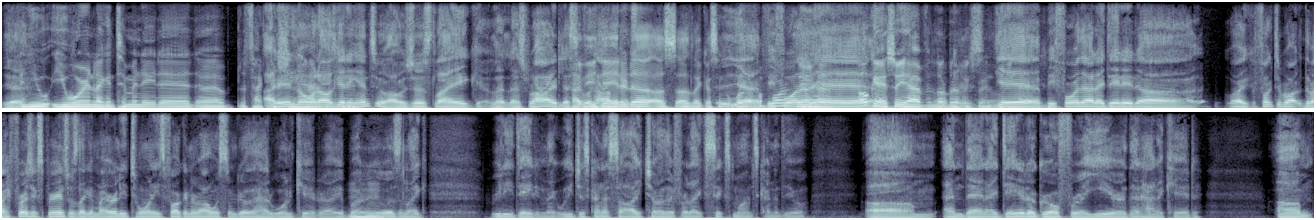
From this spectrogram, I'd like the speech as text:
Yeah. and you you weren't like intimidated. Uh, the fact I that didn't she know what I the was getting kid? into. I was just like, Let, us ride. Let's have see you what dated happens. a, a s- a- like a single mother Yeah, before? before that, You yeah, yeah, yeah. Okay, so you have a little bit of Okay, so- experience. Yeah, before that, I dated. uh Well, I fucked around. My first experience was like in my early twenties, fucking around with some girl that had one kid, right? But Mhm. it wasn't like really dating. Like we just kind of saw each other for like six months, kind of deal. Um, and then I dated a girl for a year that had a kid. Um,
